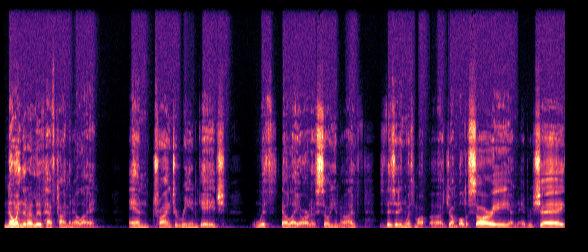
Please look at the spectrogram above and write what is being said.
knowing that I live half time in LA and trying to re-engage with LA artists. So, you know, I was visiting with uh, John Baldessari and Ed Ruscha,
